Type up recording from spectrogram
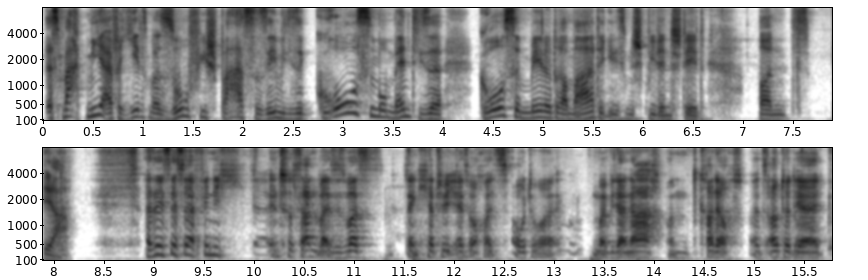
es macht mir einfach jedes Mal so viel Spaß zu sehen, wie diese großen Momente, diese große Melodramatik in diesem Spiel entsteht. Und ja. Also ist das ja, finde ich, interessant, weil sowas denke ich natürlich also auch als Autor immer wieder nach und gerade auch als Autor, der halt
